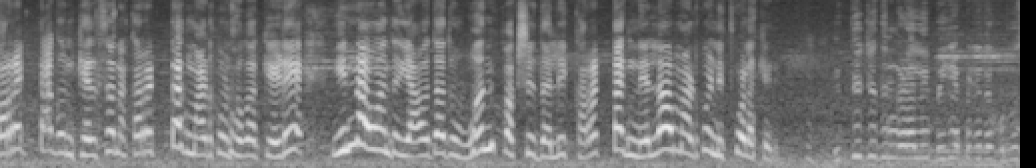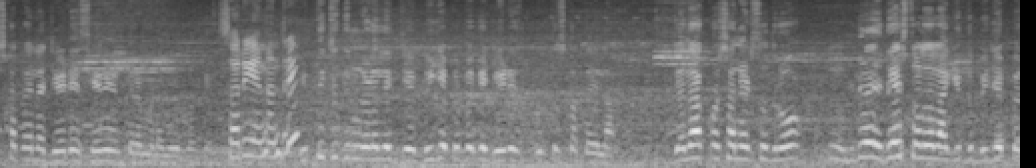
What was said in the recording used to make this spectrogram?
ಕರೆಕ್ಟಾಗಿ ಒಂದು ಕೆಲಸನ ಕರೆಕ್ಟಾಗಿ ಮಾಡ್ಕೊಂಡು ಹೋಗೋಕೆ ಹೇಳಿ, ಇನ್ನೂ ಒಂದು ಯಾವುದಾದ್ರೂ ಒಂದು ಪಕ್ಷದಲ್ಲಿ ಕರೆಕ್ಟಾಗಿ ನೆಲ ಮಾಡ್ಕೊಂಡು ನಿಂತ್ಕೊಳ್ಳೋಕೆ ಹೇಳಿ. ಇತ್ತೀಚಿನ ದಿನಗಳಲ್ಲಿ ಬಿಜೆಪಿ ಜೊತೆ ಗುರುತಿಸ್ಕೊತಾ ಇಲ್ಲ ಜೆಡಿಎಸ್ ಏನು ಹೇಳ್ತಾರೆ ಮೇಡಮ್ ಇದ್ರ ಬಗ್ಗೆ? ಸರಿ ಏನಂದ್ರೆ? ಇತ್ತೀಚಿನ ದಿನಗಳಲ್ಲಿ ಬಿಜೆಪಿ ಬಗ್ಗೆ ಜೆ ಡಿ ಎಸ್ ಗುರುತಿಸ್ಕೊತಾ ಇಲ್ಲ. ಜನಾಕ್ರೋಶ ನಡೆಸಿದ್ರು. ಇದೇ ಇದೇ ಸ್ಥಳದಲ್ಲಿ ಆಗಿದ್ದು ಬಿಜೆಪಿ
